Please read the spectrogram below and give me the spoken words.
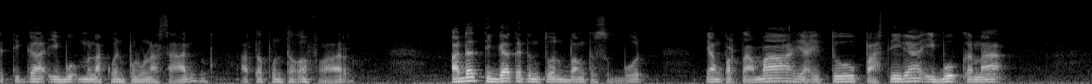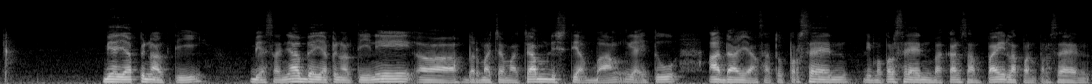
ketika ibu melakukan pelunasan ataupun take over, ada tiga ketentuan bank tersebut. Yang pertama yaitu pastinya ibu kena biaya penalti biasanya biaya penalti ini uh, bermacam-macam di setiap bank yaitu ada yang satu persen, lima persen, bahkan sampai 8 persen.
